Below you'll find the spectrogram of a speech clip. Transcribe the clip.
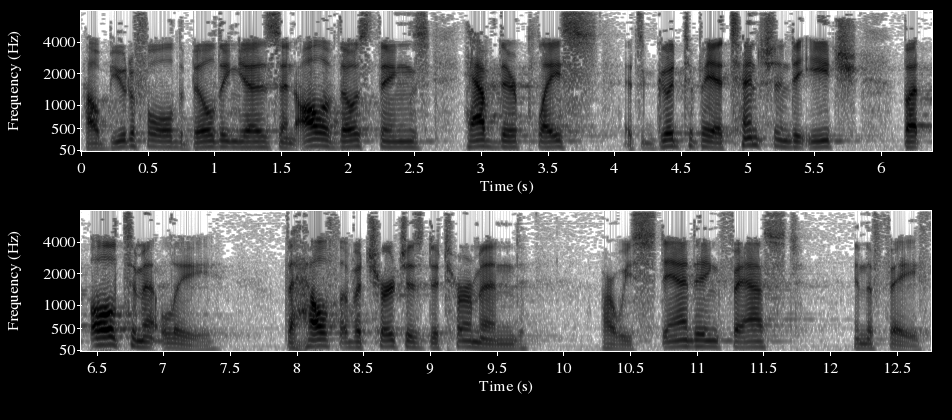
how beautiful the building is, and all of those things have their place. It's good to pay attention to each, but ultimately, the health of a church is determined are we standing fast in the faith?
